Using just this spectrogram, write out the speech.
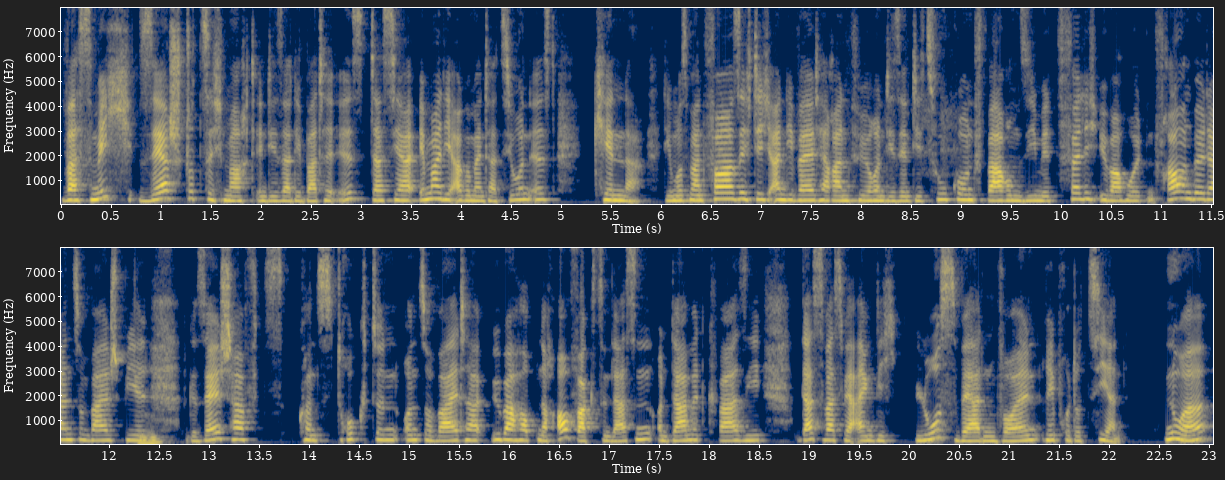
was mich sehr stutzig macht in dieser Debatte ist, dass ja immer die Argumentation ist, Kinder, die muss man vorsichtig an die Welt heranführen, die sind die Zukunft, warum sie mit völlig überholten Frauenbildern zum Beispiel, mhm. Gesellschaftskonstrukten und so weiter überhaupt noch aufwachsen lassen und damit quasi das, was wir eigentlich loswerden wollen, reproduzieren. Nur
